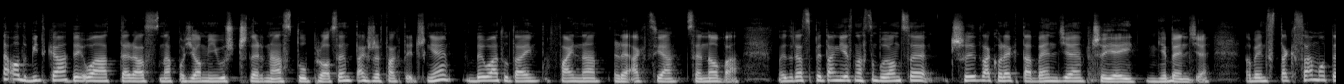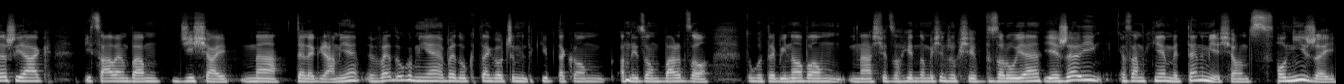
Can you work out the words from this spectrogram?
ta odbitka była teraz na poziomie już 14%, także faktycznie była tutaj fajna reakcja cenowa. No i teraz pytanie jest następujące, czy ta korekta będzie, czy jej nie będzie. No więc tak samo też jak pisałem wam dzisiaj na Telegramie. Według mnie, według tego, czym taką analizą bardzo długoterminową na świecach jednomiesięcznych się wzoruje, jeżeli zamkniemy ten miesiąc poniżej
